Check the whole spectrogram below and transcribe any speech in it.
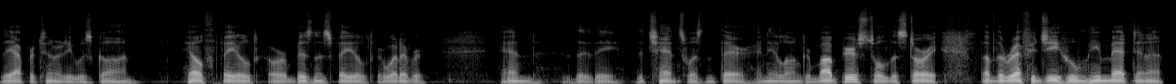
the opportunity was gone. Health failed, or business failed, or whatever, and the, the, the chance wasn't there any longer. Bob Pierce told the story of the refugee whom he met in a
